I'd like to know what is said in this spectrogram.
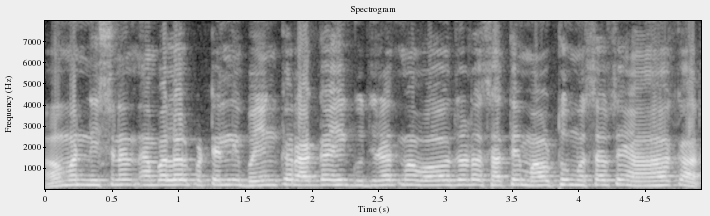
હવામાન નિષ્ણાંત આંબાલાલ પટેલની ભયંકર આગાહી ગુજરાતમાં વાવાઝોડા સાથે માવઠું મસાવશે હાહાકાર.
